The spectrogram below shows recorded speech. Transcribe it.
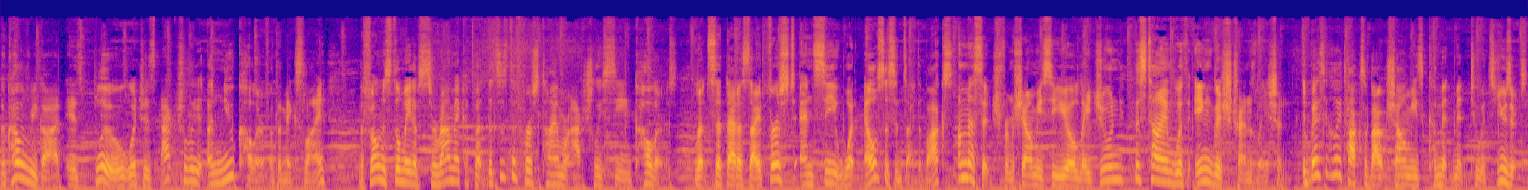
The color we got is blue, which is actually a new color for the Mix line. The phone is still made of ceramic, but this is the first time we're actually seeing colors. Let's set that aside first and see what else is inside the box. A message from Xiaomi CEO Lei Jun, this time with English translation. It basically talks about Xiaomi's commitment to its users.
